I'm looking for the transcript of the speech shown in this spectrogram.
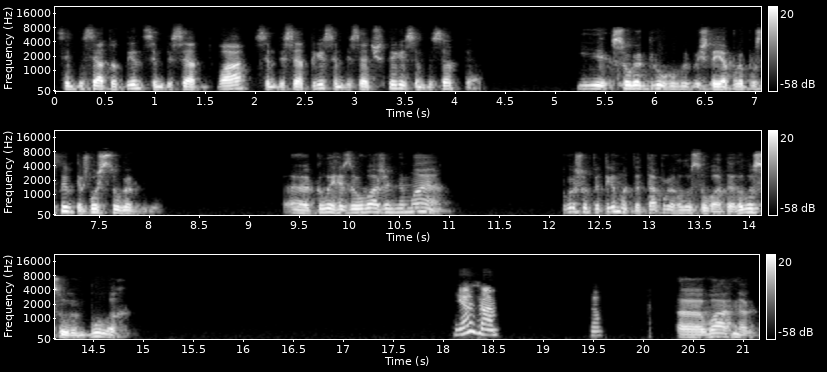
71, 72, 73, 74, 75. І 42, вибачте, я пропустив, також 42. Е, Колеги, зауважень немає. Прошу підтримати та проголосувати. Голосуємо. Булах, Я за. Е, Вагнер,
